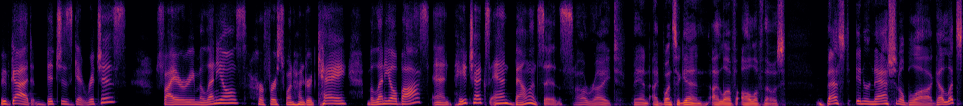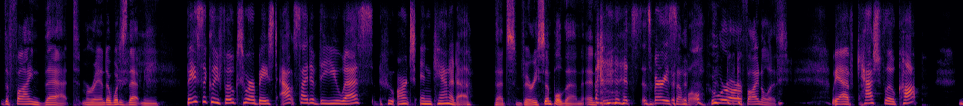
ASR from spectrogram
We've got Bitches Get Riches, Fiery Millennials, Her First 100K, Millennial Boss, and Paychecks and Balances. All right. Man, I, once again, I love all of those. Best international blog. Uh, let's define that, Miranda. What does that mean? Basically, folks who are based outside of the US who aren't in Canada. That's very simple then. And who, it's it's very simple. who are our finalists? We have Cashflow Cop,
